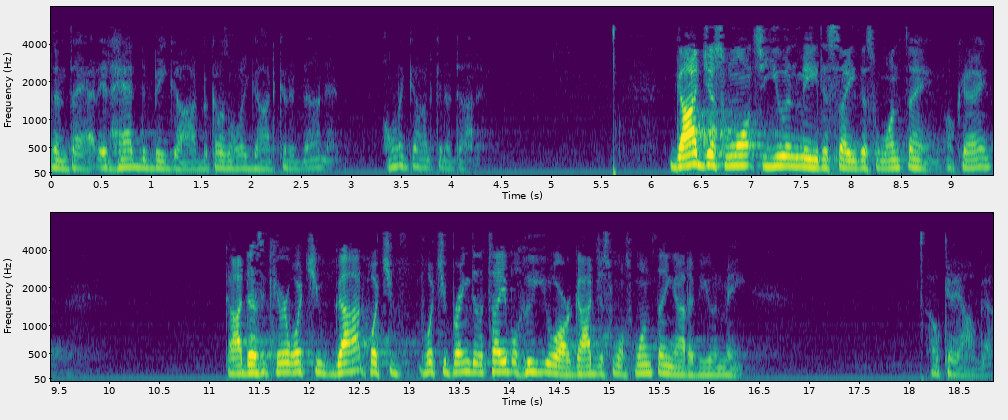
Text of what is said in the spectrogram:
than that. It had to be God because only God could have done it. Only God could have done it. God just wants you and me to say this one thing, okay? God doesn't care what you've got, what you, what you bring to the table, who you are. God just wants one thing out of you and me. Okay, I'll go.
